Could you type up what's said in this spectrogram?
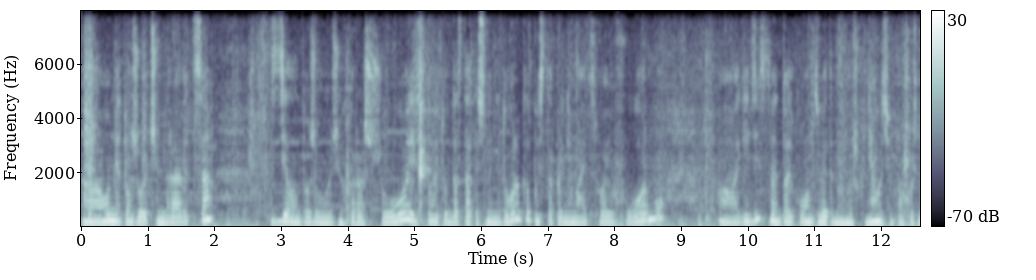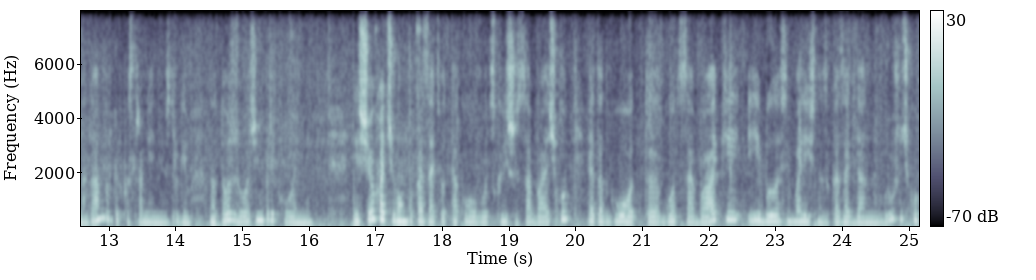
А, он мне тоже очень нравится. Сделан тоже он очень хорошо и стоит он достаточно недорого, быстро принимает свою форму. А, единственное, только он цветом немножко не очень похож на гамбургер по сравнению с другим, но тоже очень прикольный. Еще хочу вам показать вот такого вот сквиша собачку. Этот год, э, год собаки, и было символично заказать данную игрушечку.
